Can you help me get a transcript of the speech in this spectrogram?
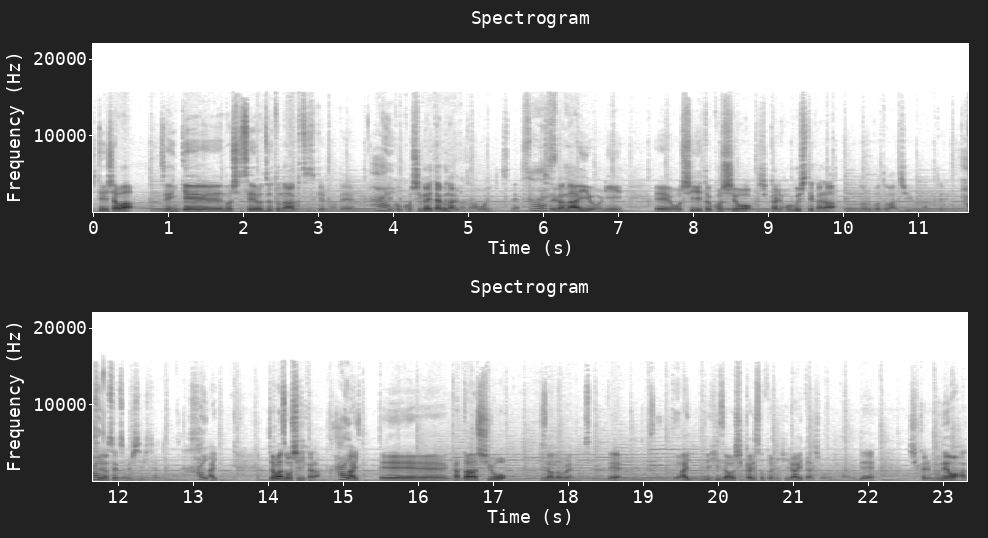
自転車は前傾の姿勢をずっと長く続けるので、はい、結構腰が痛くなる方が多いんですね。そね。それがないように、えーお尻と腰をしっかりほぐしてから乗ることが重要なので、はい。それを説明していきたいと思います。はい。はい。じゃあまずお尻から、はい。えー片足を膝の上に乗せて、乗せて。はい、で膝をしっかり外に開いた状態でしっかり胸を張っ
